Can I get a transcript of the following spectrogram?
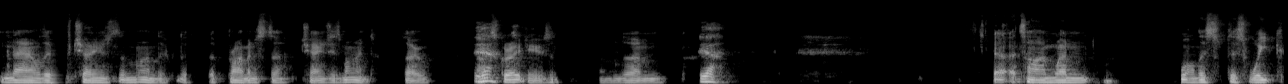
now they've changed their mind. The, the, the prime minister changed his mind, so that's Yeah. great news. And um, Yeah. at a time when, well, this this week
